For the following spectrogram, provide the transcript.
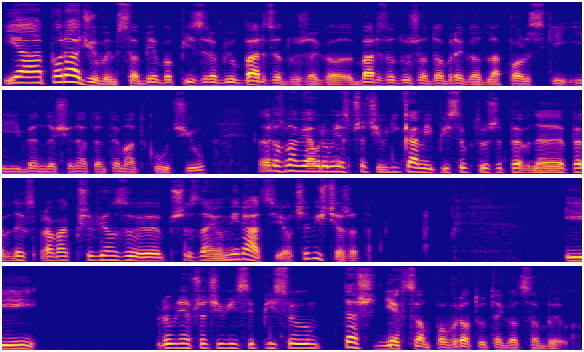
Ja poradziłbym sobie, bo PiS zrobił bardzo, dużego, bardzo dużo dobrego dla Polski i będę się na ten temat kłócił. Rozmawiam również z przeciwnikami PiSu, którzy pewne, pewnych sprawach przyznają mi rację. Oczywiście, że tak. I również przeciwnicy PiSu też nie chcą powrotu tego, co było.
